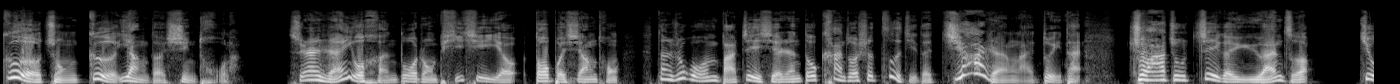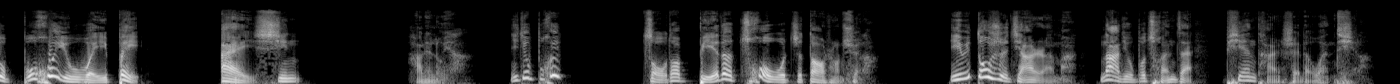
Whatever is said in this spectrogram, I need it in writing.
各种各样的信徒了。虽然人有很多种脾气，也都不相同，但如果我们把这些人都看作是自己的家人来对待，抓住这个原则，就不会违背爱心。哈利路亚，你就不会走到别的错误之道上去了，因为都是家人嘛，那就不存在偏袒谁的问题了。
